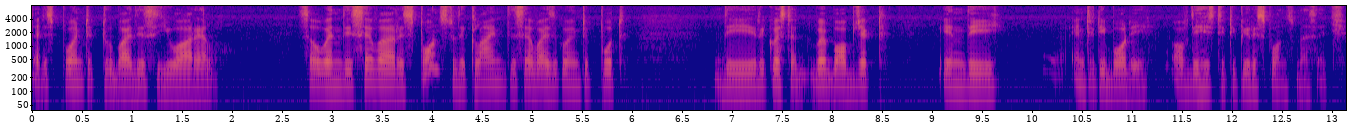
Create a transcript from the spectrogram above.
that is pointed to by this URL so when the server responds to the client the server is going to put the requested web object in the entity body of the HTTP response message.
